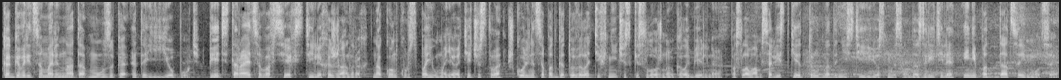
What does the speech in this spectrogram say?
Как говорит сама Рената, музыка – это ее путь. Петь старается во всех стилях и жанрах. На конкурс «Пою мое отечество» школьница подготовила технически сложную колыбель колыбельную. По словам солистки, трудно донести ее смысл до зрителя и не поддаться эмоциям.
